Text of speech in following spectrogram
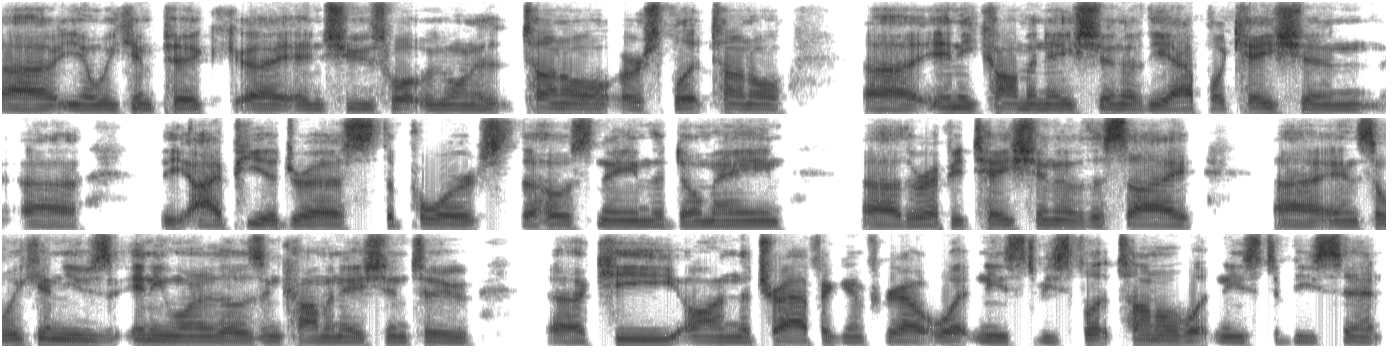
Uh, you know, we can pick uh, and choose what we want to tunnel or split tunnel, uh, any combination of the application, uh, the IP address, the ports, the host name, the domain, uh, the reputation of the site. Uh, and so we can use any one of those in combination to uh, key on the traffic and figure out what needs to be split tunnel, what needs to be sent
